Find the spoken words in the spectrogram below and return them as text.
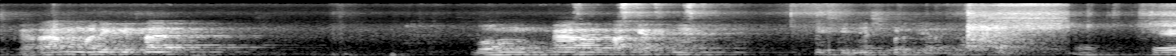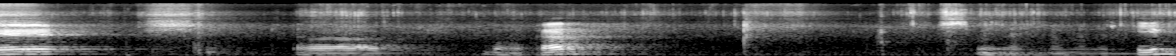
sekarang mari kita bongkar paketnya. Isinya seperti apa? Oke kita bongkar. Bismillahirrahmanirrahim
